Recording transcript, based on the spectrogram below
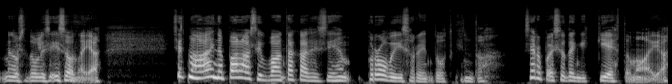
minusta tulisi isona. Ja sitten mä aina palasin vaan takaisin siihen proviisorin tutkintoon se rupesi jotenkin kiehtomaan ja,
